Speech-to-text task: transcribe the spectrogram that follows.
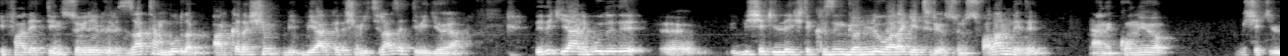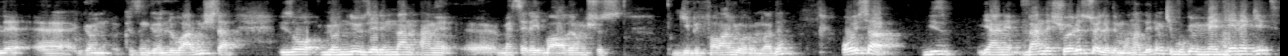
ifade ettiğini söyleyebiliriz. Zaten burada arkadaşım bir arkadaşım itiraz etti videoya. Dedi ki yani bu dedi e, bir şekilde işte kızın gönlü vara getiriyorsunuz falan dedi. Yani konuyu bir şekilde e, kızın gönlü varmış da biz o gönlü üzerinden hani e, meseleyi bağlıyormuşuz gibi falan yorumladı. Oysa biz yani ben de şöyle söyledim ona dedim ki bugün Medyen'e git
